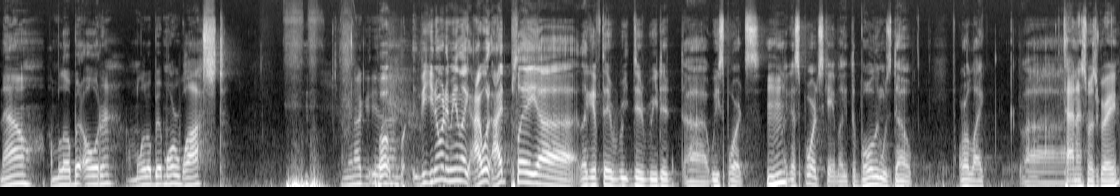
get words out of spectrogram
Now I'm a little bit older. I'm a little bit more washed. I mean, I, yeah. Well, but you know what I mean? Like I would, I'd play uh, like if they re- did redid uh, Wii Sports, Mhm. like a sports game. Like the bowling was dope, or like uh, Tennis was great.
